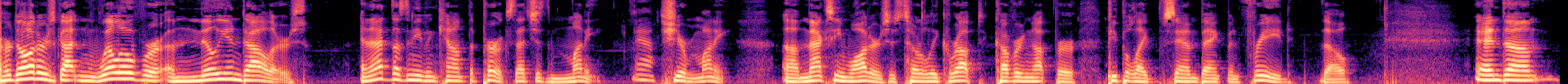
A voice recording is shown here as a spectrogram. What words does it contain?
her daughter's gotten well over a million dollars, and that doesn't even count the perks. That's just money, Yeah. sheer money. Uh, Maxine Waters is totally corrupt, covering up for people like Sam Bankman Fried, though. And um,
